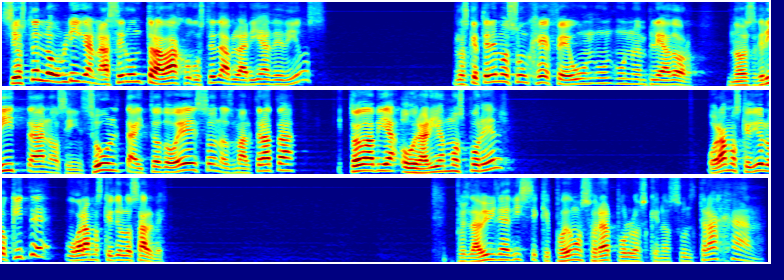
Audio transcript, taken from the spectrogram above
Si a usted lo obligan a hacer un trabajo, ¿usted hablaría de Dios? Los que tenemos un jefe, un, un empleador, nos grita, nos insulta y todo eso, nos maltrata, ¿y todavía oraríamos por él? ¿Oramos que Dios lo quite o oramos que Dios lo salve? Pues la Biblia dice que podemos orar por los que nos ultrajan.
